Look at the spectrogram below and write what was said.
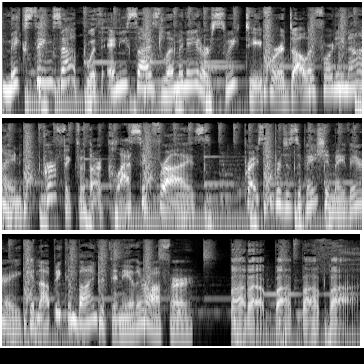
Mix things up with any size lemonade or sweet tea for $1.49. Perfect with our classic fries. Price and participation may vary, cannot be combined with any other offer. Ba da ba ba ba.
